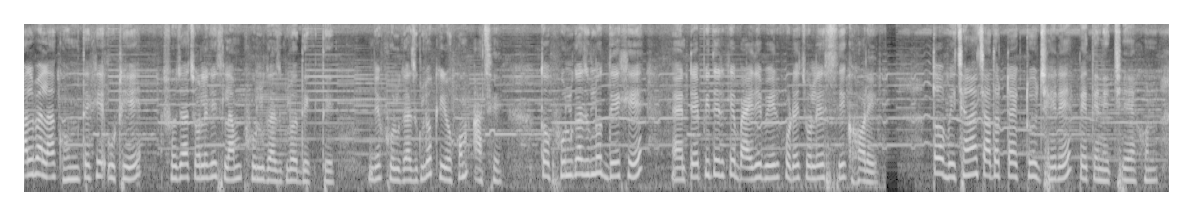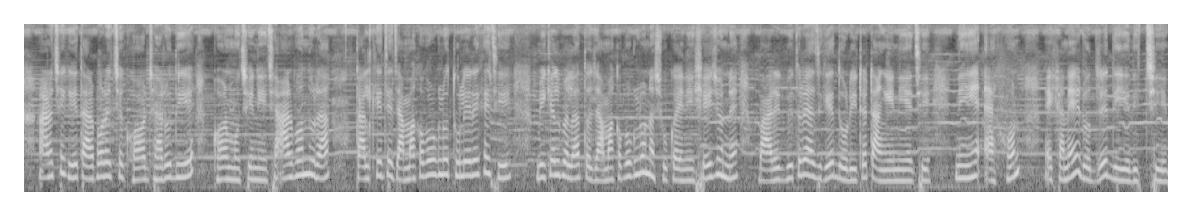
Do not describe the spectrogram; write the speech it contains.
সকালবেলা ঘুম থেকে উঠে সোজা চলে গেছিলাম ফুল গাছগুলো দেখতে, যে ফুল গাছগুলো কীরকম আছে। তো ফুল গাছগুলো দেখে টেপিদেরকে বাইরে বের করে চলে এসেছি ঘরে। তো বিছানার চাদরটা একটু ঝেড়ে পেতে নিচ্ছে এখন। আর হচ্ছে কি, তারপর হচ্ছে ঘর ঝাড়ু দিয়ে ঘর মুছে নিয়েছে। আর বন্ধুরা, কালকে যে জামা কাপড়গুলো তুলে রেখেছি, বিকেলবেলা তো জামা কাপড়গুলো না শুকায়নি, সেই জন্যে বাড়ির ভিতরে আজকে দড়িটা টাঙিয়ে নিয়েছি। নিয়ে এখন এখানে রোদ্রে দিয়ে দিচ্ছি।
